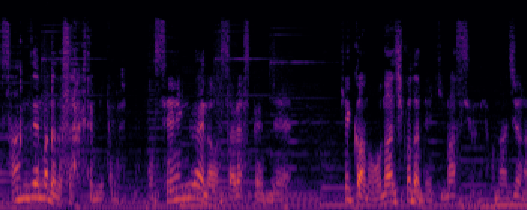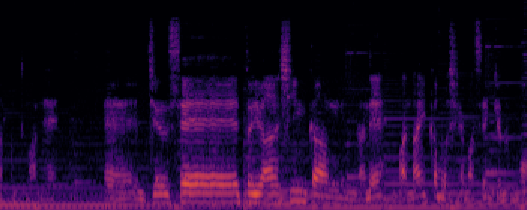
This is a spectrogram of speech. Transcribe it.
3000まで出さなくてもいいかもしれない。もう1000円ぐらいのスタイラスペンで、結構あの同じことはできますよね。同じようなことはね。えー、純正という安心感がね、まあ、ないかもしれませんけども、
